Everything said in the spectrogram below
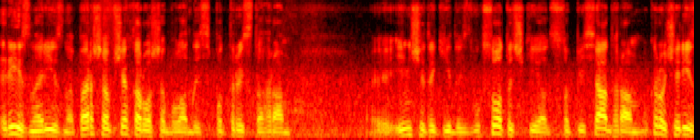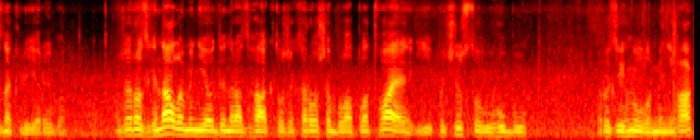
Різна, різна. Перша взагалі хороша була десь по 300 грам. Е, Інші такі десь 200 от 150 грам. Ну, коротше, різна клює риба. Вже розгинало мені один раз гак, теж хороша була платва і почувствував губу. Розігнуло мені гак.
